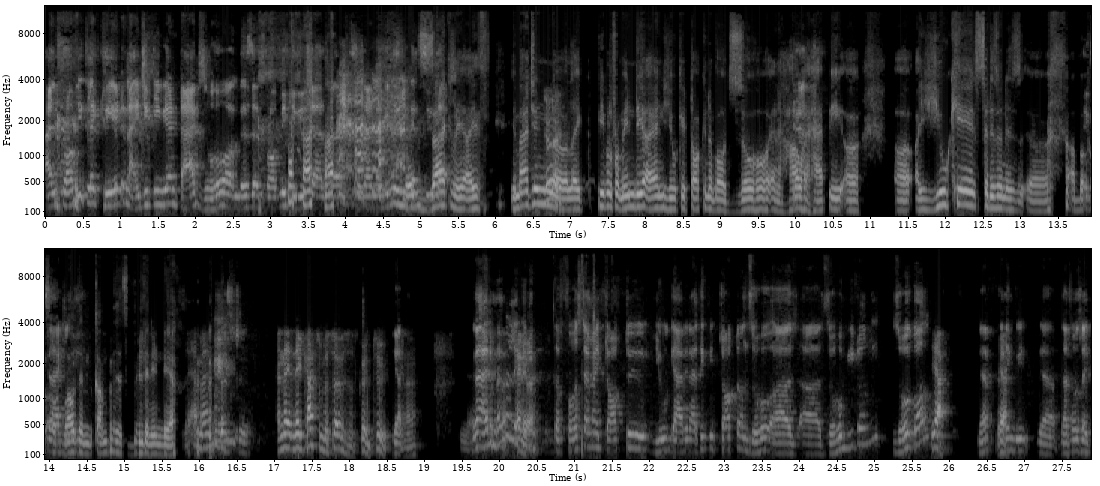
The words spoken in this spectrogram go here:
I'll probably like create an IGTV and tag Zoho on this and probably Kirisha as well. So that like, you know, you can see that. Exactly. I imagine Sure. uh, like people from India and UK talking about Zoho and how Yeah. happy uh, uh, a UK citizen is uh, about, Exactly. about the company that's built in India. Yeah, man. That's true. and their, their customer service is good too. Yeah. You know? Yeah, I remember like you know, the first time I talked to you, Gavin. I think we talked on Zoho, uh, uh, Zoho Meet only, Zoho call. Yeah. Yep. I think we yeah that was like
